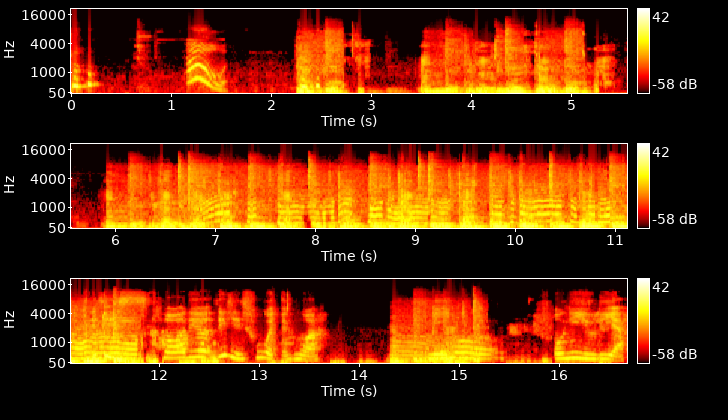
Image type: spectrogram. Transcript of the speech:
Go. This is Claudia. This is who and who ah? Me No. Only Yuli ah?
